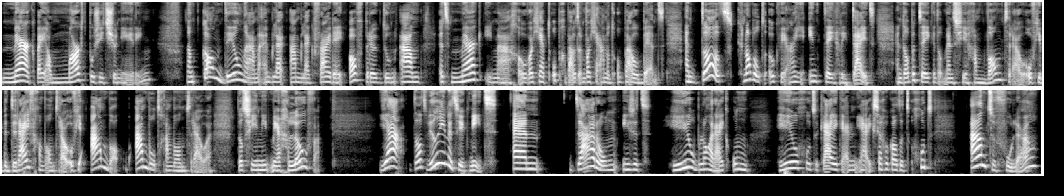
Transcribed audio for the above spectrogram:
merk, bij jouw marktpositionering, dan kan deelname aan Black Friday afbreuk doen aan het merkimago wat je hebt opgebouwd en wat je aan het opbouwen bent. En dat knabbelt ook weer aan je integriteit. En dat betekent dat mensen je gaan wantrouwen, of je bedrijf gaan wantrouwen, of je aanbod, aanbod gaan wantrouwen. Dat ze je niet meer geloven. Ja, dat wil je natuurlijk niet. En daarom is het heel belangrijk om heel goed te kijken. En ja, ik zeg ook altijd goed aan te voelen.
